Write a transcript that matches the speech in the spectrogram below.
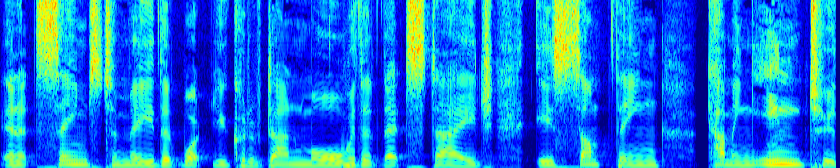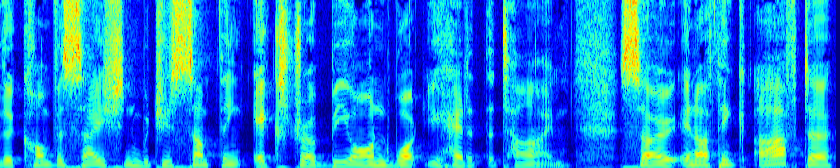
And it seems to me that what you could have done more with at that stage is something coming into the conversation, which is something extra beyond what you had at the time. So, and I think after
